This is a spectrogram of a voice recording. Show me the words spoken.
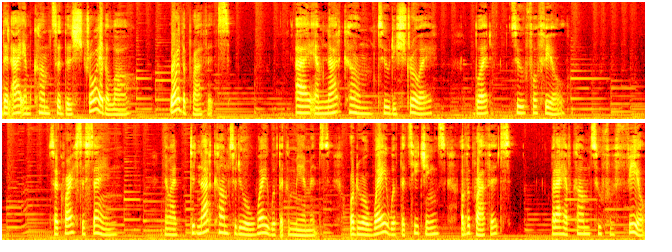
that I am come to destroy the law or the prophets. I am not come to destroy, but to fulfill. So Christ is saying, Now I did not come to do away with the commandments or do away with the teachings of the prophets, but I have come to fulfill.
